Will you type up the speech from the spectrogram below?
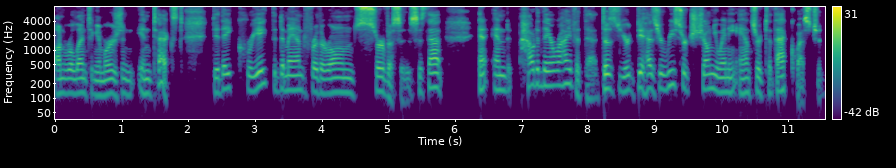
unrelenting immersion in text? Did they create the demand for their own services? Is that and, and how did they arrive at that? Does your has your research shown you any answer to that question?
